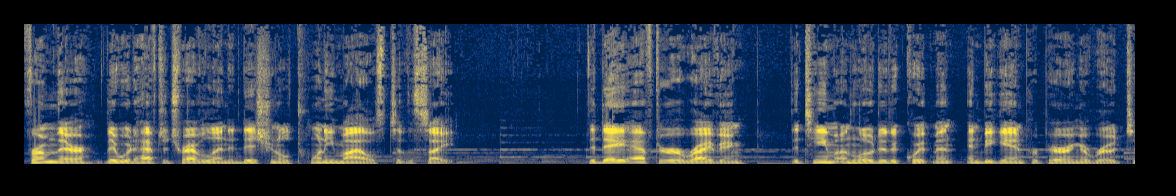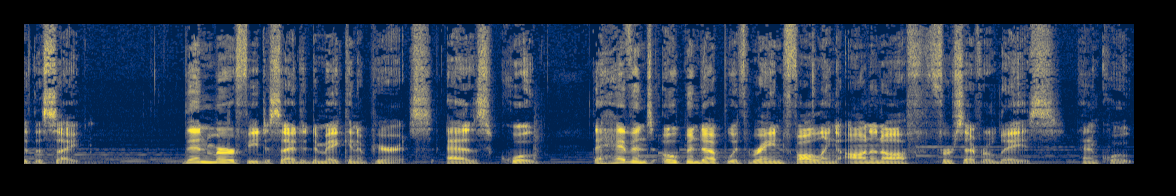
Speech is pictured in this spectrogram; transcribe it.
From there, they would have to travel an additional 20 miles to the site. The day after arriving, the team unloaded equipment and began preparing a road to the site. Then Murphy decided to make an appearance, as, quote, the heavens opened up with rain falling on and off for several days, end quote.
